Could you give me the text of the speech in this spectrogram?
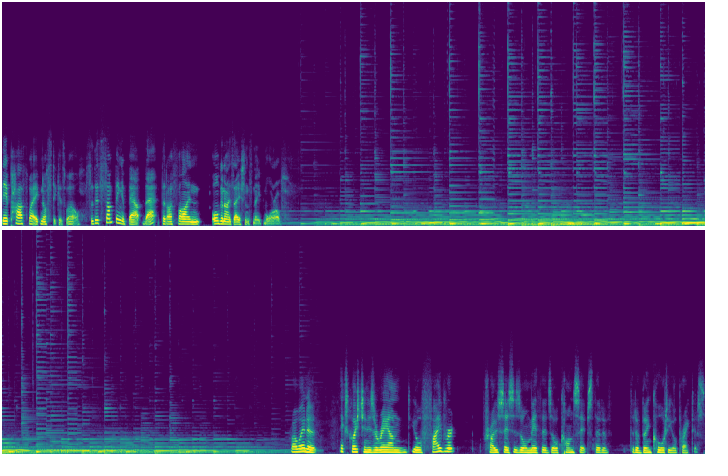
they're pathway agnostic as well. So there's something about that that I find organisations need more of. Rowena, next question is around your favourite processes or methods or concepts that have that have been core to your practice.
